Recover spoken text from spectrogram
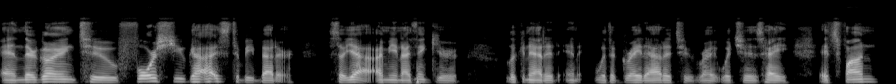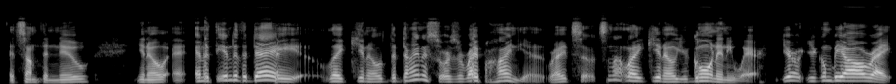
and they're going to force you guys to be better. So yeah, I mean, I think you're looking at it in, with a great attitude, right? Which is, hey, it's fun, it's something new, you know. And at the end of the day, like you know, the dinosaurs are right behind you, right? So it's not like you know you're going anywhere. You're you're gonna be all right.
